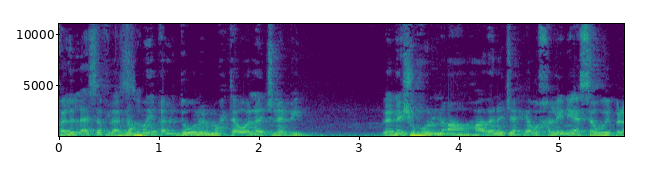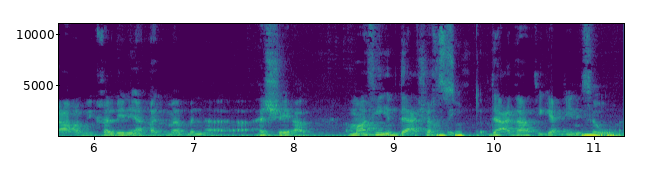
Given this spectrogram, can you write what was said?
فللأسف لأنهم. يقلدون المحتوى الأجنبي لأن يشوفون إن آه هذا نجح يلا خليني أسويه بالعربي خليني أقدمه من هالشيء هذا. ما في إبداع شخصي بالضبط. إبداع ذاتي قاعدين يسوونه.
